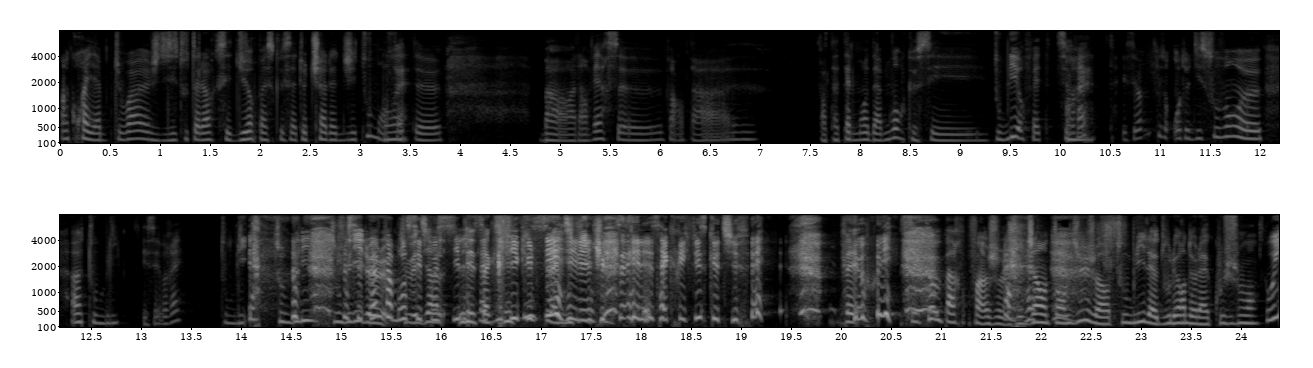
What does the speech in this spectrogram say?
incroyable. Tu vois, je disais tout à l'heure que c'est dur parce que ça te challenge et tout. Mais en fait, bah, à l'inverse, enfin, enfin, t'as tellement d'amour que c'est t'oublies en fait. C'est vrai. Et c'est vrai qu'on te dit souvent euh, ah t'oublies. Et c'est vrai. T'oublies. T'oublies, Je t'oublies sais pas le, comment tu veux c'est dire possible. les la sacrifices, la difficulté et les- difficulté. et les sacrifices que tu fais. Ben, Mais oui. C'est comme par. Enfin, j'ai déjà entendu, genre, t'oublies la douleur de l'accouchement. Oui.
